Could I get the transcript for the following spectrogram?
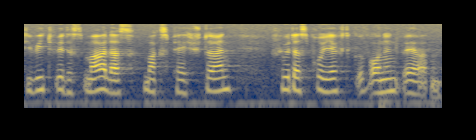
die Witwe des Malers Max Pechstein, für das Projekt gewonnen werden.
